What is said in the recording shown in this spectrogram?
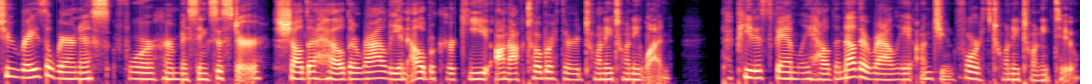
To raise awareness for her missing sister, Shelda held a rally in Albuquerque on October 3, 2021. Pepita's family held another rally on June 4, 2022.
